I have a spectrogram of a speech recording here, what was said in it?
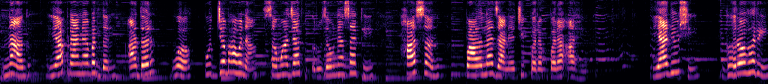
नाग या प्राण्याबद्दल आदर व पूज्य भावना समाजात रुजवण्यासाठी हा सण पाळला जाण्याची परंपरा आहे. या दिवशी घरोघरी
